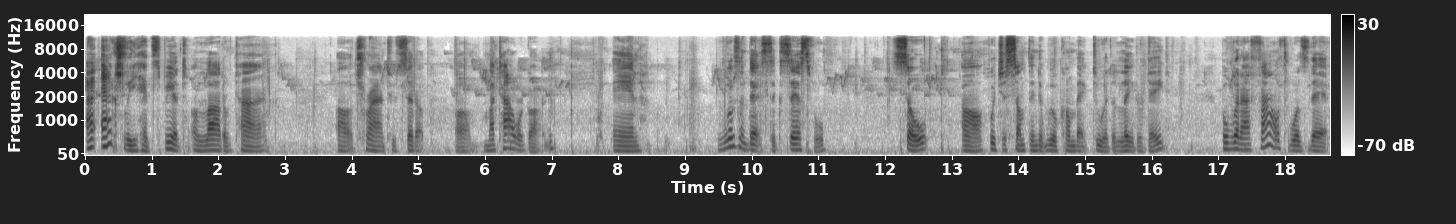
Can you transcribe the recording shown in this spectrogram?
I actually had spent a lot of time uh, trying to set up um, my tower garden and wasn't that successful. So, uh, which is something that we'll come back to at a later date. But what I found was that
